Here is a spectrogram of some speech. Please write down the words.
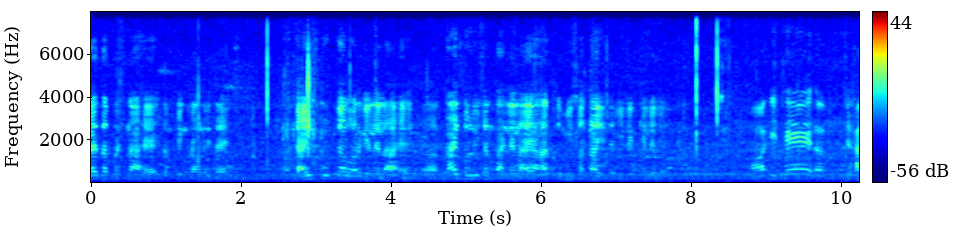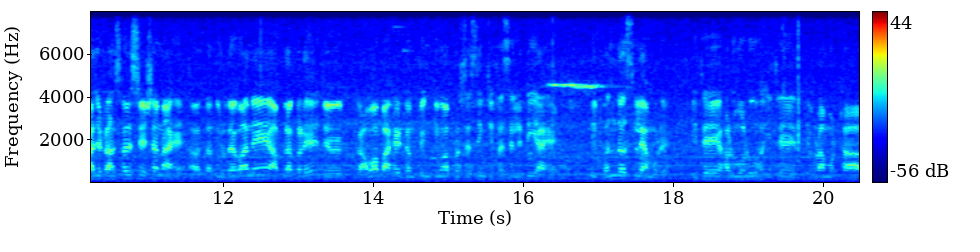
जिव्हाळ्याचा प्रश्न आहे डम्पिंग ग्राउंड इथे. चाळीस फूटच्या वर गेलेला आहे. काय सोल्युशन काढलेलं आहे? आज तुम्ही स्वतः इथे व्हिजिट केलेली आहे. इथे जे- हा जे ट्रान्सफर स्टेशन आहे तर दुर्दैवाने आपल्याकडे जे गावाबाहेर डम्पिंग किंवा प्रोसेसिंगची फॅसिलिटी आहे ती बंद असल्यामुळे इथे हळूहळू इथे एवढा मोठा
